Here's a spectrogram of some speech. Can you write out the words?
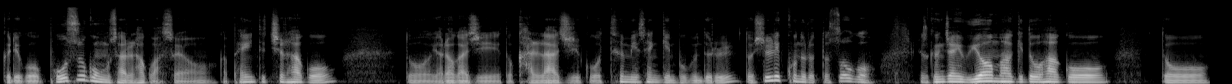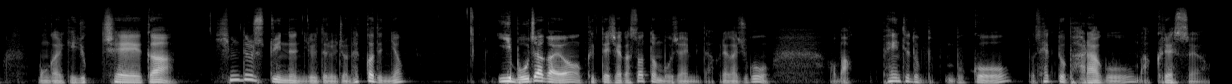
그리고 보수 공사를 하고 왔어요. 그러니까 페인트 칠하고 또 여러 가지 또 갈라지고 틈이 생긴 부분들을 또 실리콘으로 또 쏘고 그래서 굉장히 위험하기도 하고 또 뭔가 이렇게 육체가 힘들 수도 있는 일들을 좀 했거든요. 이 모자가요. 그때 제가 썼던 모자입니다. 그래가지고 어, 막 페인트도 묻고 또 색도 바라고 막 그랬어요.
